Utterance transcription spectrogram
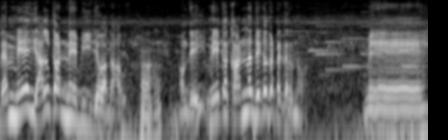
දැන් මේ යල් කන්නේ බීජ වගාව. හා. හොඳයි මේක කන්න දෙකකට කරනවා. මේ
